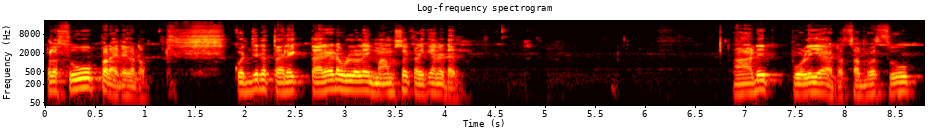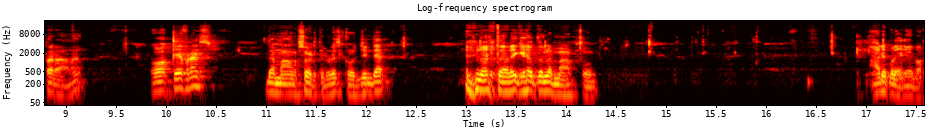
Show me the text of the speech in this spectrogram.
നല്ല സൂപ്പറായിട്ട് കേട്ടോ. കൊഞ്ചിന്റെ തല തലയുടെ ഉള്ളിലുള്ള മാംസം കഴിക്കാനായിട്ട് അടിപൊളിയാട്ടോ സംഭവം സൂപ്പറാണ് ഓക്കെ ഫ്രണ്ട്സ് ഇത് മാംസം എടുത്തിട്ടുണ്ട്. കൊഞ്ചിന്റെ തലയ്ക്കകത്തുള്ള മാംസം അടിപൊളിയായിട്ടോ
